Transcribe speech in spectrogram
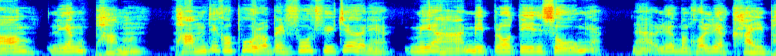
2. เลี้ยงผำผำที่เขาพูดว่าเป็นฟู้ดฟิวเจอร์เนี่ยมีอาหารมีโปรตีนสูงเนี่ย นะหรือบางคนเรียกไข่ผ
